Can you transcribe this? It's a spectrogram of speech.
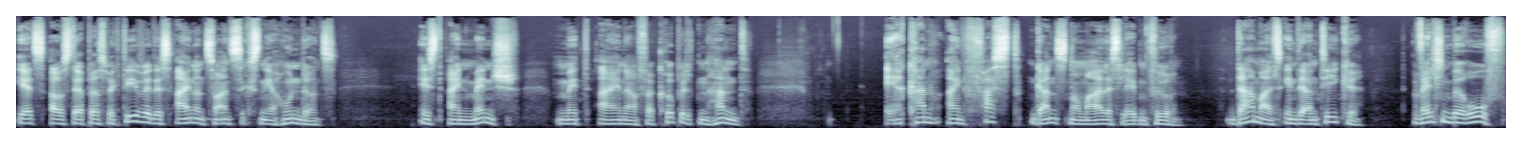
Jetzt aus der Perspektive des 21. Jahrhunderts ist ein Mensch mit einer verkrüppelten Hand, er kann ein fast ganz normales Leben führen. Damals in der Antike, welchen Beruf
